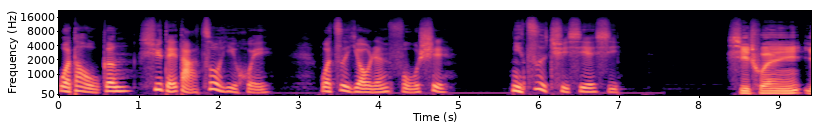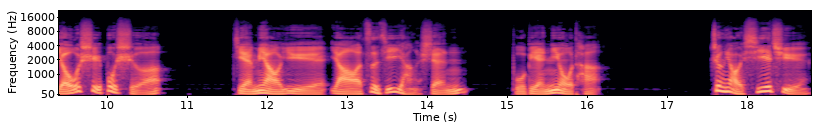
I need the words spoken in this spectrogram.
我到五更须得打坐一回，我自有人服侍，你自去歇息。”惜春犹是不舍。见妙玉要自己养神，不便拗他。正要歇去，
